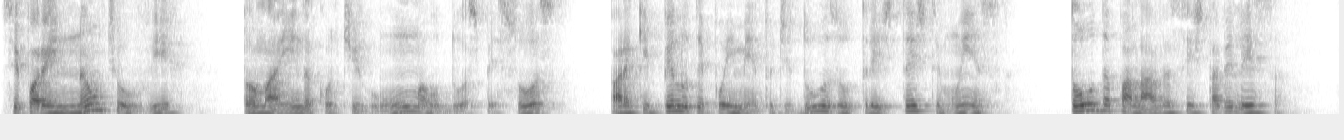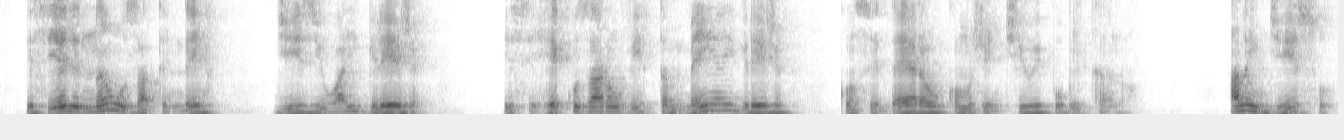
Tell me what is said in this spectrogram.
Se, porém, não te ouvir, Toma ainda contigo uma ou duas pessoas, para que, pelo depoimento de duas ou três testemunhas, toda palavra se estabeleça. E se ele não os atender, dize-o à igreja. E se recusar ouvir também a igreja, considera-o como gentil e publicano. Além disso,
